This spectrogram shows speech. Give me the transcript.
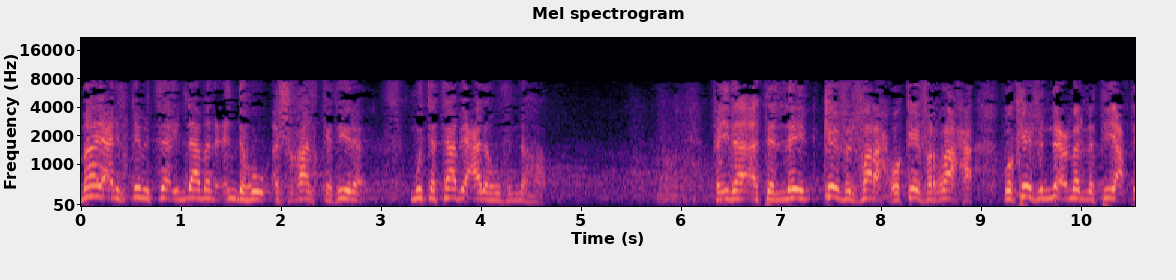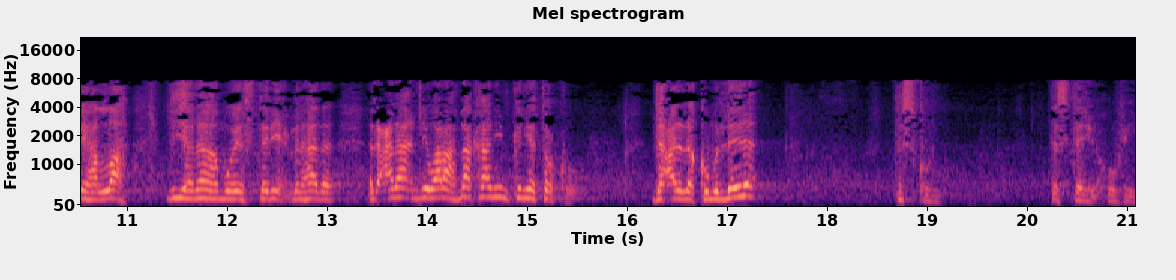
ما يعرف قيمة إلا من عنده أشغال كثيرة متتابعة له في النهار. فإذا أتى الليل كيف الفرح وكيف الراحة وكيف النعمة التي يعطيها الله لينام ويستريح من هذا العناء اللي وراه ما كان يمكن يتركه. جعل لكم الليل تسكنوا تستريحوا فيه.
